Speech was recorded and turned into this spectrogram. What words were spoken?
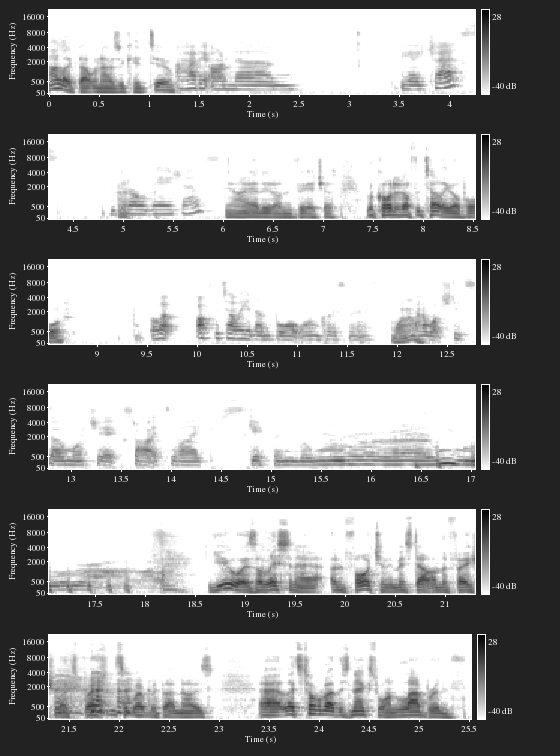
I liked that when I was a kid too. I had it on um, VHS. The good old VHS. Yeah, I had it on VHS. Recorded off the telly or bought. Well, off the telly and then bought one Christmas. Wow. And I watched it so much it started to like skip and go. You, as a listener, unfortunately missed out on the facial expressions that went with that noise. Uh, let's talk about this next one Labyrinth.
